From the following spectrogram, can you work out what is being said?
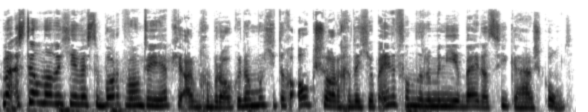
Maar stel nou dat je in Westerbork woont en je hebt je arm gebroken... dan moet je toch ook zorgen dat je op een of andere manier bij dat ziekenhuis komt?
